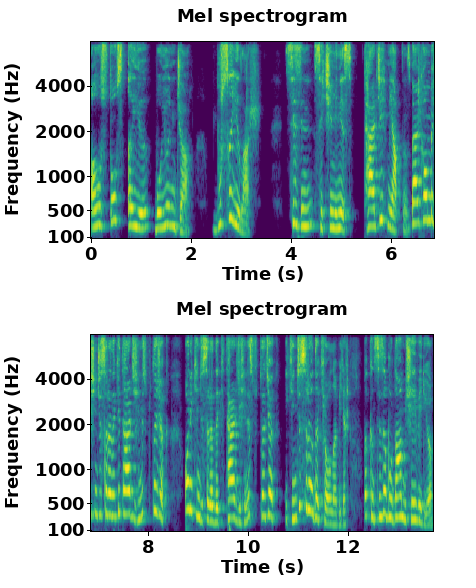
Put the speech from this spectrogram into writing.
Ağustos ayı boyunca bu sayılar sizin seçiminiz, tercih mi yaptınız? Belki 15. sıradaki tercihiniz tutacak. 12. sıradaki tercihiniz tutacak. İkinci sıradaki olabilir. Bakın size buradan bir şey veriyor.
